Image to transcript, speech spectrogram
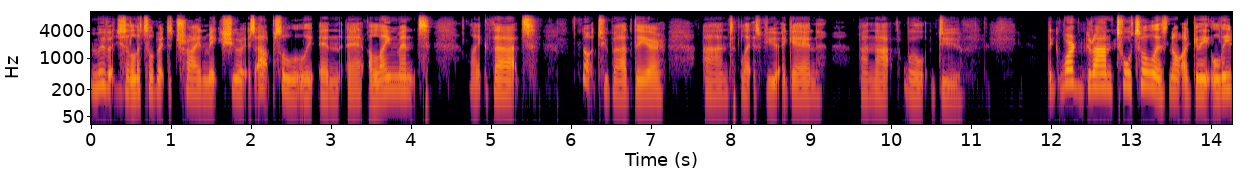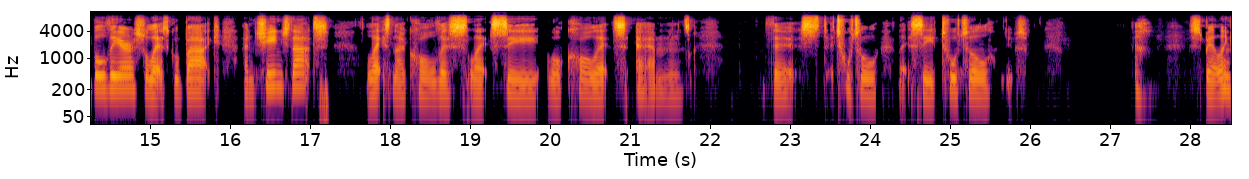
move it just a little bit to try and make sure it's absolutely in uh, alignment like that. Not too bad there. And let's view it again and that will do. The word grand total is not a great label there, so let's go back and change that. Let's now call this, let's say, we'll call it um, the total, let's say total, oops, spelling,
